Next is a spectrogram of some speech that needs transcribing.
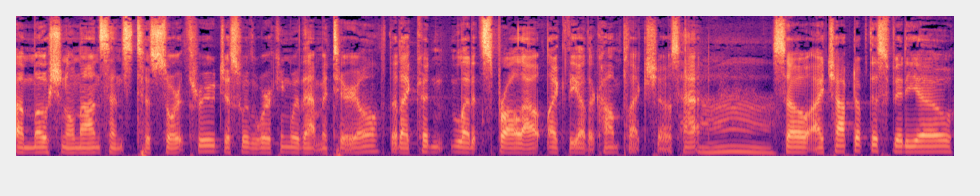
emotional nonsense to sort through just with working with that material that I couldn't let it sprawl out like the other complex shows had. Ah. So I chopped up this video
